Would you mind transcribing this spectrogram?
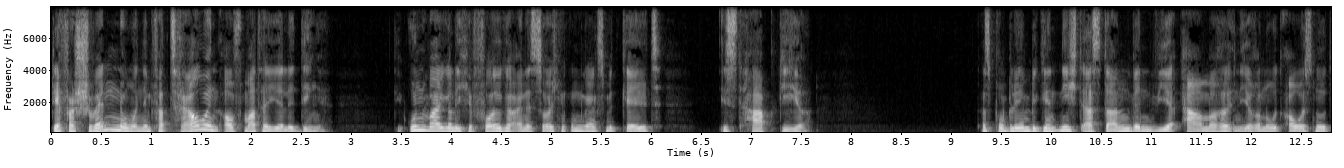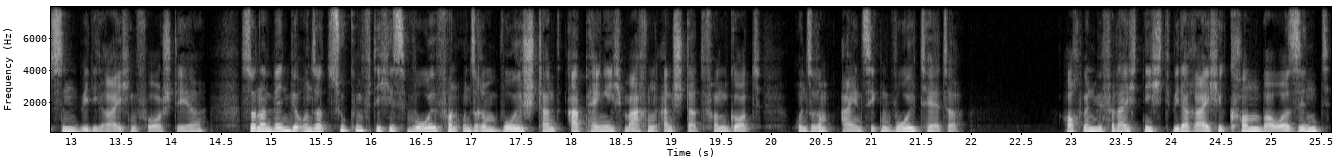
der Verschwendung und dem Vertrauen auf materielle Dinge. Die unweigerliche Folge eines solchen Umgangs mit Geld ist Habgier. Das Problem beginnt nicht erst dann, wenn wir Ärmere in ihrer Not ausnutzen, wie die reichen Vorsteher, sondern wenn wir unser zukünftiges Wohl von unserem Wohlstand abhängig machen, anstatt von Gott, unserem einzigen Wohltäter. Auch wenn wir vielleicht nicht wie der reiche Kornbauer sind,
